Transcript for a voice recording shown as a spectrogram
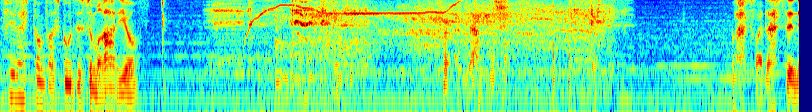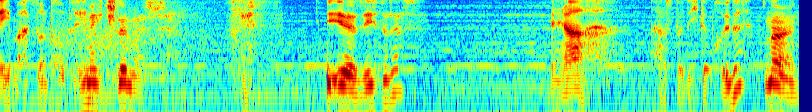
Vielleicht kommt was Gutes im Radio. Verdammt. Was war das denn eben? Hast du ein Problem? Nichts Schlimmes. Hier, siehst du das? Ja. Hast du dich geprügelt? Nein.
